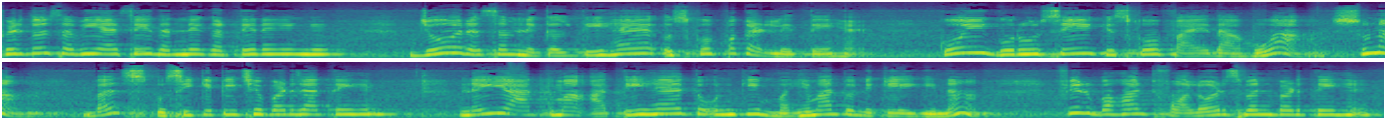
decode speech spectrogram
फिर तो सभी ऐसे ही धंधे करते रहेंगे। जो रस्म निकलती है, उसको पकड़ लेते हैं। कोई गुरु से किसको फ़ायदा हुआ? सुना। बस उसी के पीछे पड़ जाते हैं। नई आत्मा आती है तो उनकी महिमा तो निकलेगी ना? फिर बहुत फॉलोअर्स बन पड़ते हैं।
